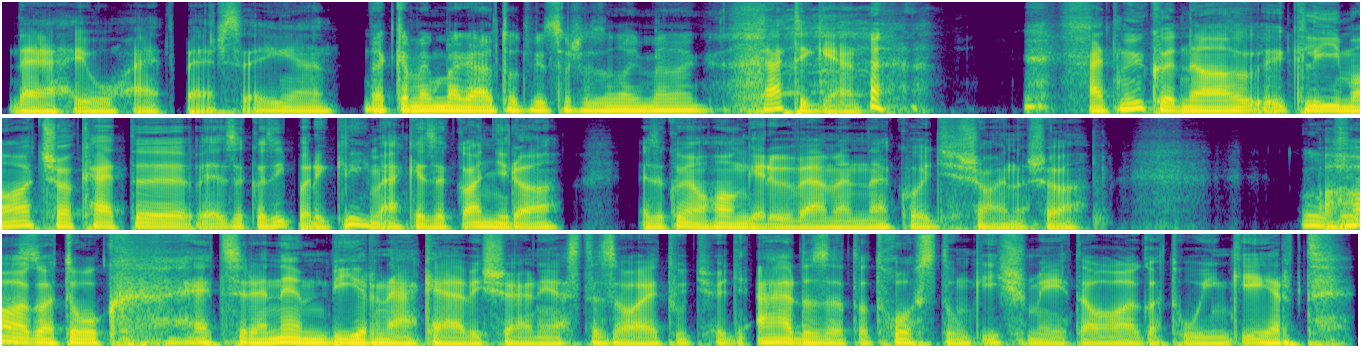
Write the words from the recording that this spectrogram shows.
De jó, hát persze, igen. Nekem meg megálltott biztos ez a nagy meleg. Hát igen. Hát működne a klíma, csak hát ezek az ipari klímák, ezek annyira, ezek olyan hangerővel mennek, hogy sajnos a, a hallgatók egyszerűen nem bírnák elviselni ezt a zajt, úgyhogy áldozatot hoztunk ismét a hallgatóinkért.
